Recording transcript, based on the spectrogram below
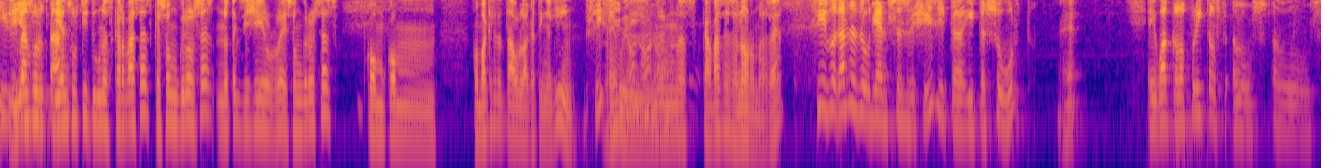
I i li li, han van sort, brotar. li han sortit unes carbasses que són grosses, no t'exigeixo res, són grosses com, com, com aquesta taula que tinc aquí. Sí, sí, eh? Vull no, dir, no, no. unes carbasses enormes, eh? Sí, a vegades ho llences així i te, i te surt. Eh? Igual que la fruita, els, els, els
